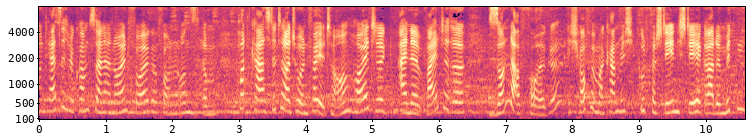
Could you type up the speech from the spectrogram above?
und herzlich willkommen zu einer neuen Folge von unserem Podcast Literatur und Feuilleton. Heute eine weitere Sonderfolge. Ich hoffe, man kann mich gut verstehen. Ich stehe gerade mitten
